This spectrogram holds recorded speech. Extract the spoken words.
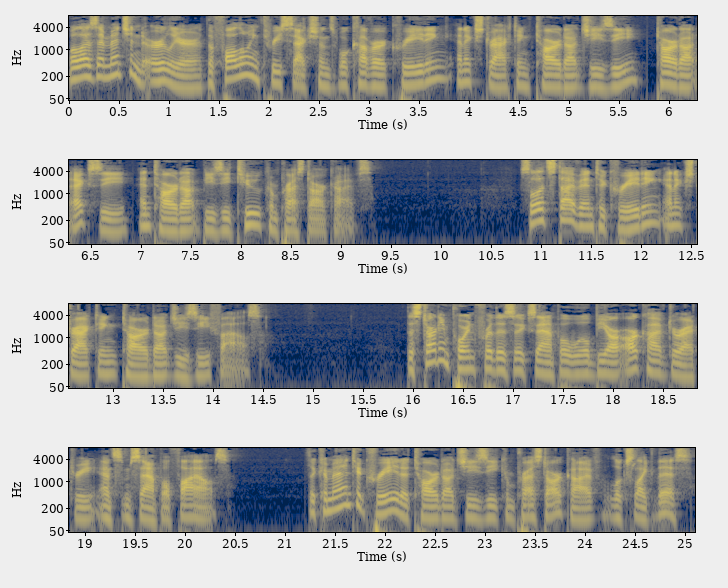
Well, as I mentioned earlier, the following three sections will cover creating and extracting tar.gz, tar.xz, and tar.bz2 compressed archives. So let's dive into creating and extracting tar.gz files. The starting point for this example will be our archive directory and some sample files. The command to create a tar.gz compressed archive looks like this.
